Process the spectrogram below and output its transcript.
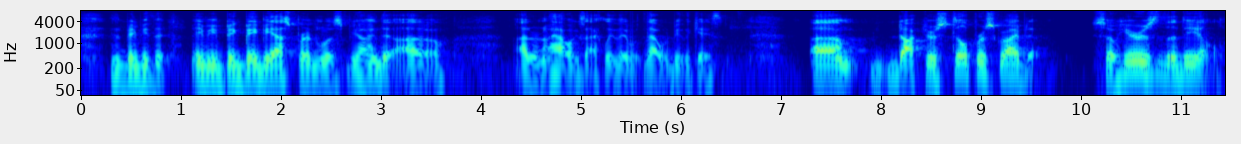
maybe the maybe big baby aspirin was behind it. I don't know. I don't know how exactly they, that would be the case. Um, doctors still prescribed it. So here's the deal.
